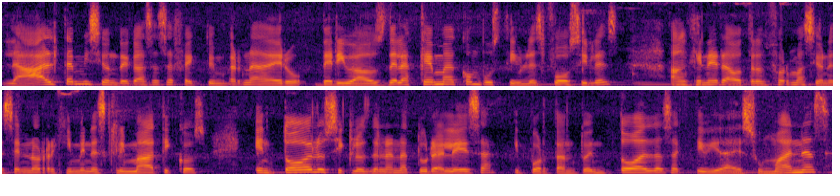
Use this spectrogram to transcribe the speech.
La alta emisión de gases efecto invernadero derivados de la quema de combustibles fósiles han generado transformaciones en los regímenes climáticos, en todos los ciclos de la naturaleza y por tanto en todas las actividades humanas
